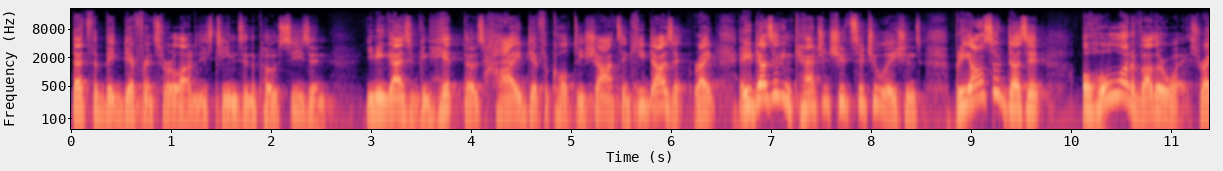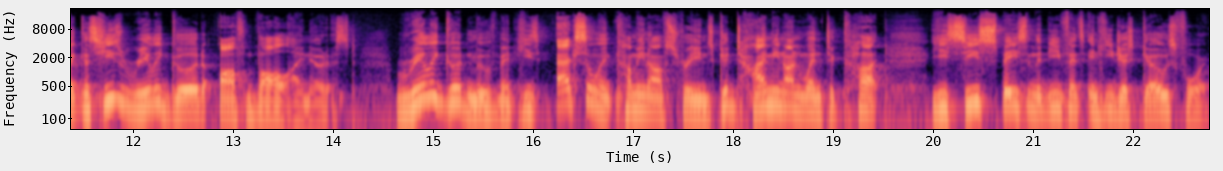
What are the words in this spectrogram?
That's the big difference for a lot of these teams in the postseason. You need guys who can hit those high difficulty shots, and he does it, right? And he does it in catch and shoot situations, but he also does it a whole lot of other ways, right? Because he's really good off ball, I noticed. Really good movement. He's excellent coming off screens, good timing on when to cut. He sees space in the defense and he just goes for it.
